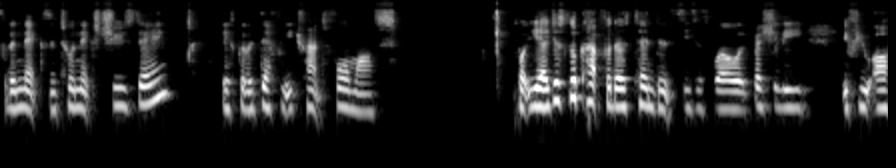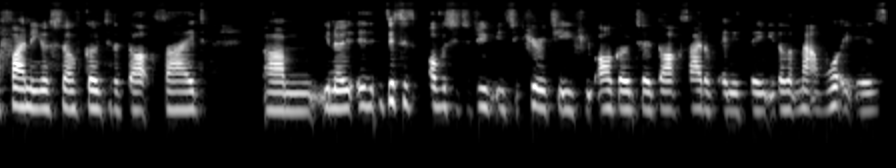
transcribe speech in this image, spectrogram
for the next until next tuesday is going to definitely transform us but yeah, just look out for those tendencies as well, especially if you are finding yourself going to the dark side. Um, you know, it, this is obviously to do with insecurity. If you are going to the dark side of anything, it doesn't matter what it is,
